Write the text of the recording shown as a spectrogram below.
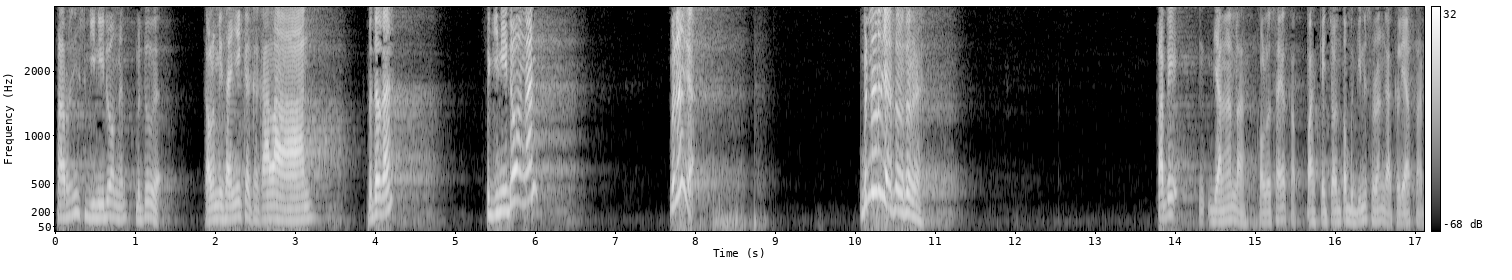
Seharusnya segini doang kan? Betul nggak? Kalau misalnya kekekalan, betul kan? Segini doang kan? Benar nggak? Benar nggak saudara? Tapi janganlah, kalau saya pakai contoh begini sudah nggak kelihatan.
